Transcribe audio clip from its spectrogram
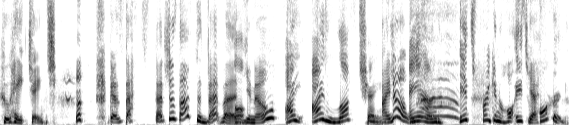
who hate change because that's that's just us in Vetmed, oh, you know. I I love change. I know, and it's freaking hard. It's yes. hard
